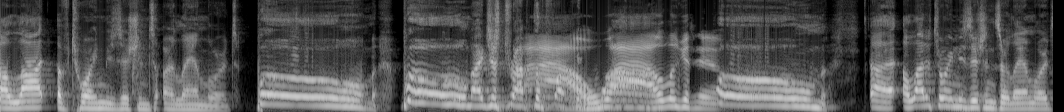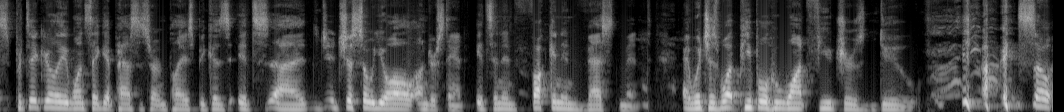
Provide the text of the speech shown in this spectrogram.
a lot of touring musicians are landlords. Boom! Boom! I just dropped the wow, fucking wow! bomb. Look at him. Boom! Uh, a lot of touring musicians are landlords, particularly once they get past a certain place, because it's uh, j- just so you all understand, it's an in fucking investment, and which is what people who want futures do. So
